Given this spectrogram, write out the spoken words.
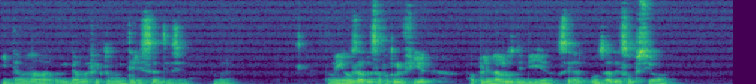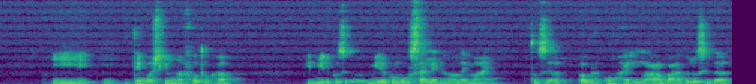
e dá, uma, dá um efeito muito interessante, assim. Também he usado essa fotografia a plena luz de dia, você usar essa opção. E, e tenho acho que uma foto acá, e mira, mira como sale não, a imagem. Então ela logra congelar a barra velocidade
